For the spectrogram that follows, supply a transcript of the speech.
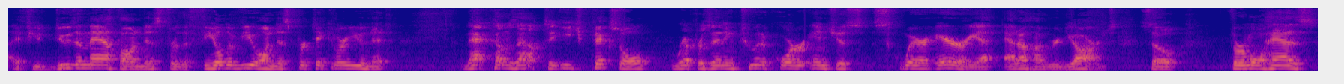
if you do the math on this for the field of view on this particular unit, that comes out to each pixel representing two and a quarter inches square area at 100 yards. So thermal has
